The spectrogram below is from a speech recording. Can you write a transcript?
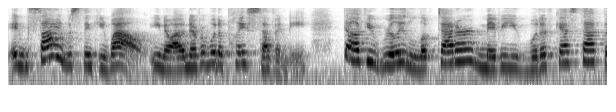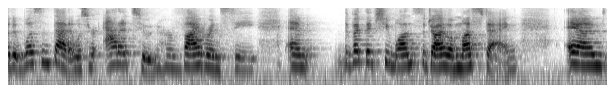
inside was thinking, wow, you know, I never would have placed 70. Now, if you really looked at her, maybe you would have guessed that, but it wasn't that. It was her attitude and her vibrancy and the fact that she wants to drive a Mustang. And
